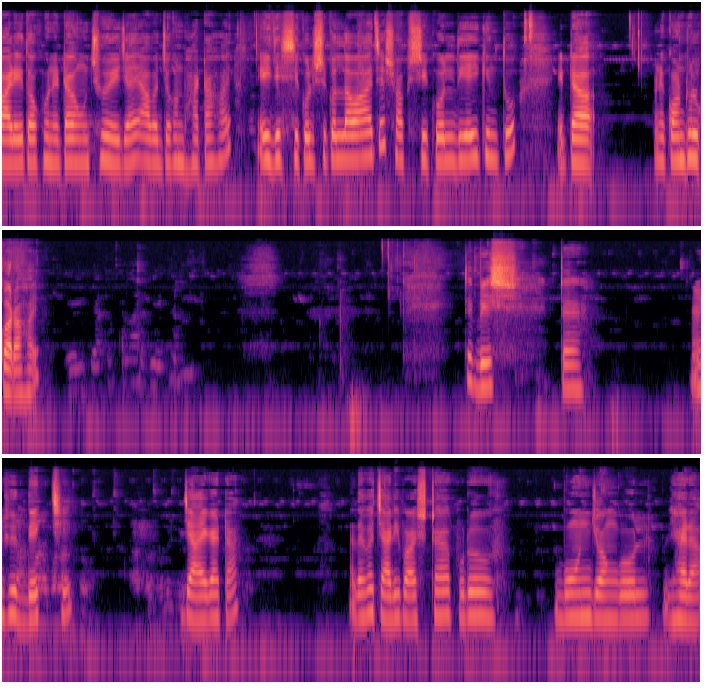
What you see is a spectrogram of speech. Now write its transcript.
বাড়ে তখন এটা উঁচু হয়ে যায়, আবার যখন ভাটা হয়। এই যে শিকল শিকল দেওয়া আছে, সব শিকল দিয়েই কিন্তু এটা মানে কন্ট্রোল করা হয়। এটা বেশ একটা আমি শুধু দেখছি জায়গাটা। আর দেখো চারিপাশটা পুরো বন, জঙ্গল, ঘেরা।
